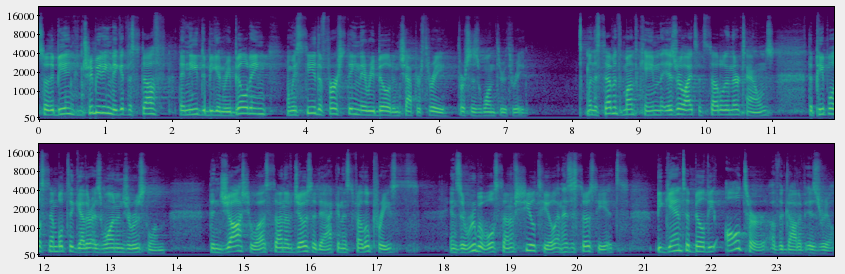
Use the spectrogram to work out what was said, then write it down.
So they begin contributing, they get the stuff they need to begin rebuilding, and we see the first thing they rebuild in chapter 3, verses 1 through 3. When the seventh month came, the Israelites had settled in their towns. The people assembled together as one in Jerusalem. Then Joshua, son of Jozadak, and his fellow priests, and Zerubbabel, son of Shealtiel, and his associates, began to build the altar of the God of Israel,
